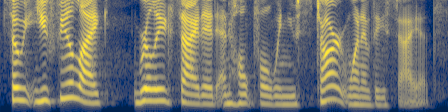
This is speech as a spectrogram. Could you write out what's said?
So you feel like really excited and hopeful when you start one of these diets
